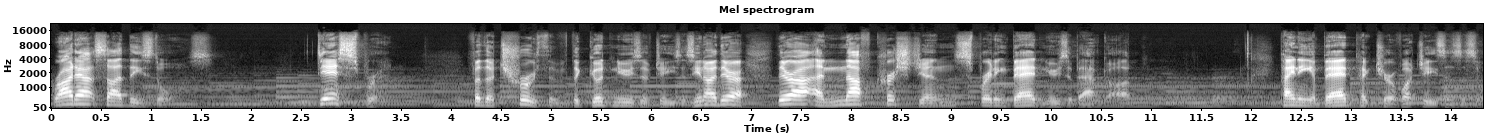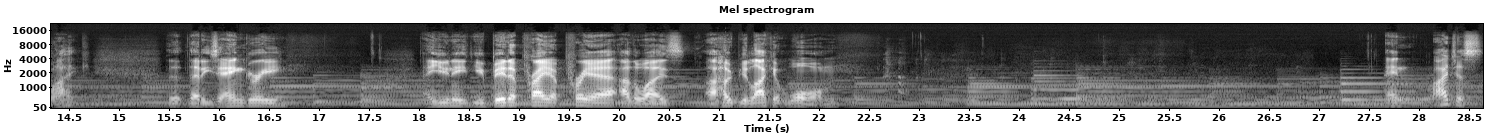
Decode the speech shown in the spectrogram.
right outside these doors, desperate for the truth of the good news of Jesus. You know, there are, there are enough Christians spreading bad news about God painting a bad picture of what Jesus is like, that, that he's angry. And you need you better pray a prayer, otherwise I hope you like it warm. And I just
